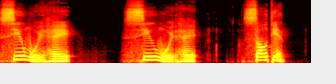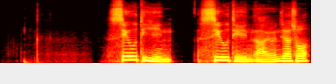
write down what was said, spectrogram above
烧煤气，烧煤气，烧电，烧电，烧电啊！人家说。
